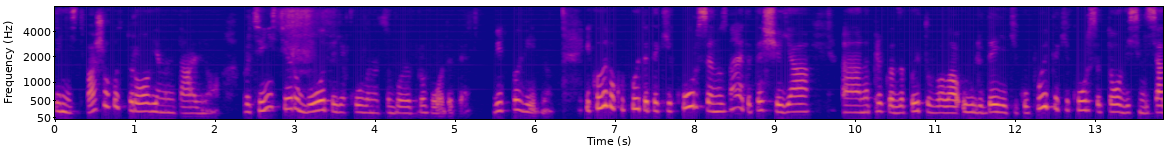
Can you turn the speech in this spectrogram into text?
цінність вашого здоров'я ментального, про цінність тієї роботи, яку ви над собою проводите. Відповідно. І коли ви купуєте такі курси, ну знаєте, те, що я, наприклад, запитувала у людей, які купують такі курси, то 80%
